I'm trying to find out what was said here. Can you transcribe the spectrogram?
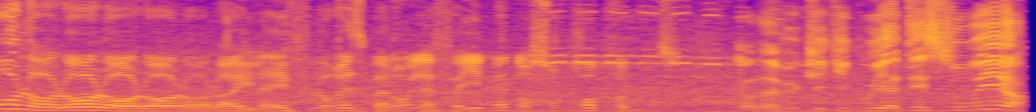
Oh là là là là là là, il a effleuré ce ballon, il a failli le mettre dans son propre but. Et on a vu Kiki Kouyaté sourire.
